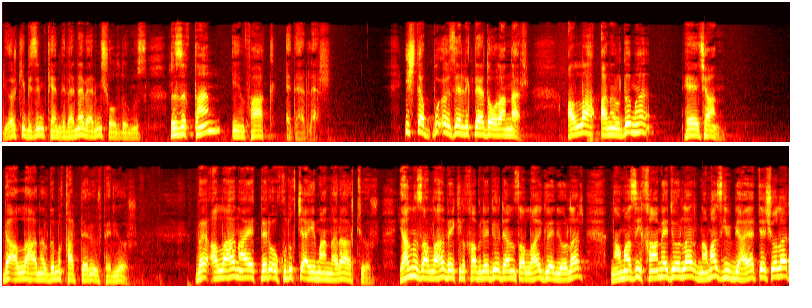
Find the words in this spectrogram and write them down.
diyor ki bizim kendilerine vermiş olduğumuz rızıktan infak ederler. İşte bu özelliklerde olanlar Allah anıldı mı heyecan ve Allah anıldı mı kalpleri ürperiyor. Ve Allah'ın ayetleri okudukça imanları artıyor. Yalnız Allah'ı vekil kabul ediyor, yalnız Allah'a güveniyorlar. Namazı ikame ediyorlar, namaz gibi bir hayat yaşıyorlar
